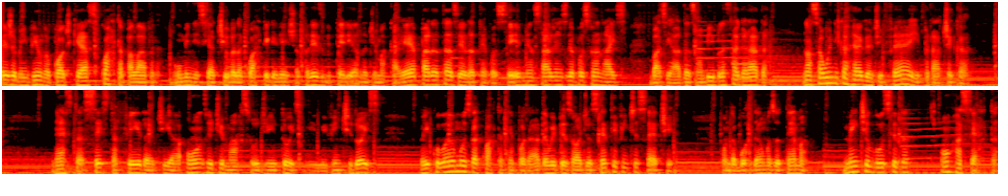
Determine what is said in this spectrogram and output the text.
Seja bem-vindo ao podcast Quarta Palavra, uma iniciativa da Quarta Igreja Presbiteriana de Macaé para trazer até você mensagens devocionais baseadas na Bíblia Sagrada, nossa única regra de fé e prática. Nesta sexta-feira, dia 11 de março de 2022, veiculamos da quarta temporada o episódio 127, onde abordamos o tema Mente Lúcida, Honra Certa.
